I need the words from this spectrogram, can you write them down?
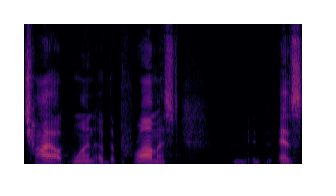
child, one of the promised as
